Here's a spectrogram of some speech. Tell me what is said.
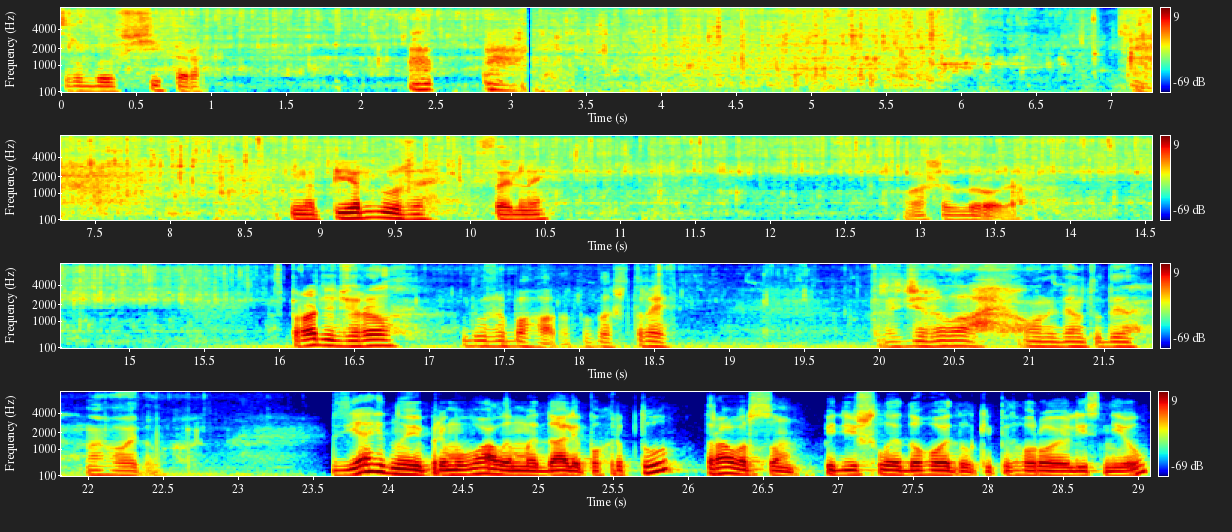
Зробив шифера. Напір дуже сильний. Ваше здоров'я. Справді джерел дуже багато. Тут аж три. Три джерела. Вон йдемо туди на гойдалку. З Ягідної прямували ми далі по хребту. Траверсом підійшли до гойдалки під горою ліснів,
